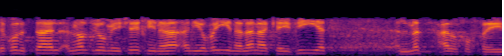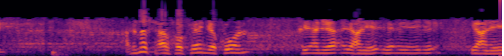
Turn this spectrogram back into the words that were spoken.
يقول السائل نرجو من شيخنا أن يبين لنا كيفية المسح على الخفين. المسح على الخفين يكون في أن يعني يعني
